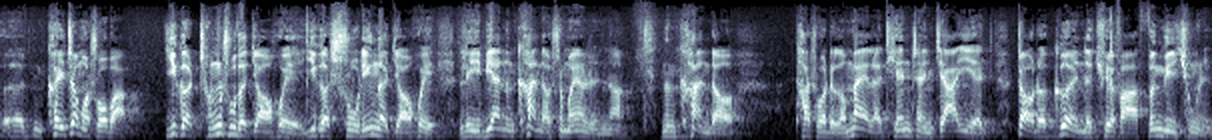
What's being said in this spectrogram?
呃，可以这么说吧？一个成熟的教会，一个属灵的教会里边能看到什么样人呢？能看到他说这个卖了田产家业，照着个人的缺乏分给穷人。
